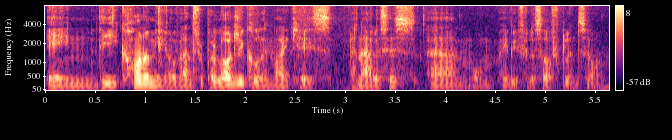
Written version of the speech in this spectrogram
in the economy of anthropological, in my case, analysis, um, or maybe philosophical and so on,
